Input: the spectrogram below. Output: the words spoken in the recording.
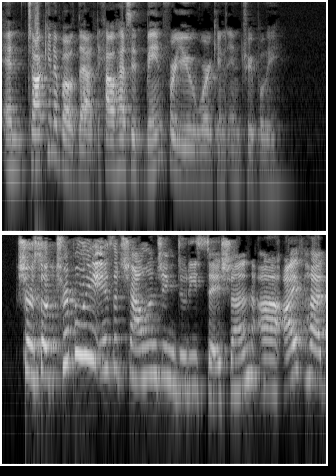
And talking about that, how has it been for you working in Tripoli? Sure. So Tripoli is a challenging duty station. Uh, I've had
